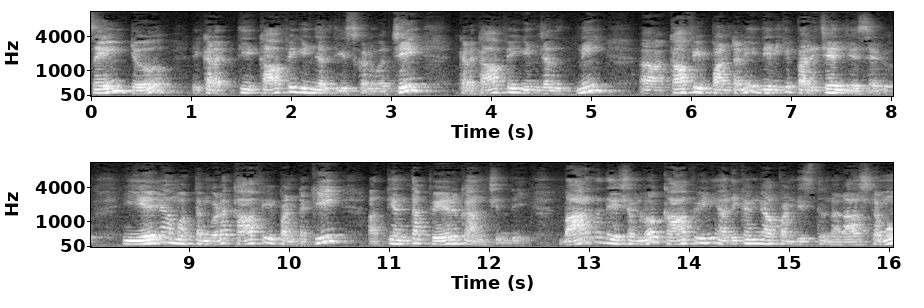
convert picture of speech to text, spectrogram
సెయింట్ ఇక్కడ కాఫీ గింజలు తీసుకొని వచ్చి ఇక్కడ కాఫీ గింజల్ని కాఫీ పంటని దీనికి పరిచయం చేశాడు. ఈ ఏరియా మొత్తం కూడా కాఫీ పంటకి అత్యంత పేరుగాంచింది. భారతదేశంలో కాఫీని అధికంగా పండిస్తున్న రాష్ట్రము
